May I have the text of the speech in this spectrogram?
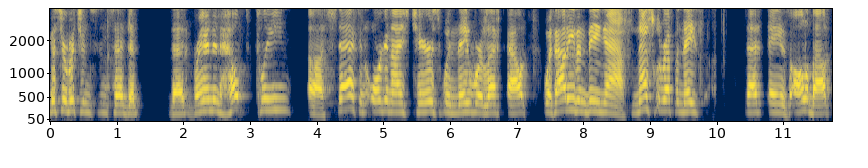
Mr. Richardson said that, that Brandon helped clean, uh, stack, and organize chairs when they were left out without even being asked. And that's what Repinet that A is all about.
